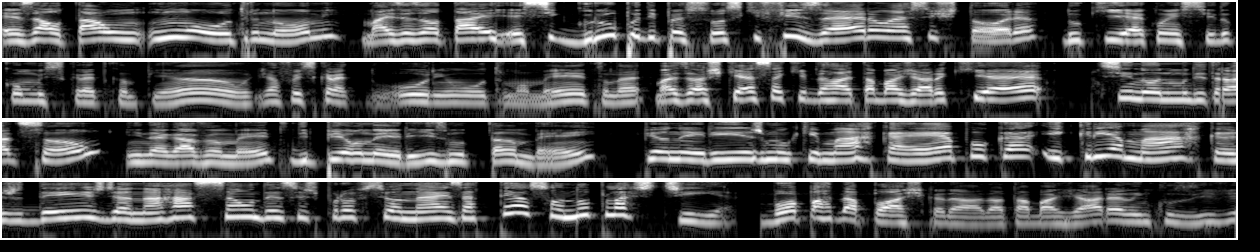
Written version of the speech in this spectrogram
exaltar um, um ou outro nome, mas exaltar esse grupo de pessoas que fizeram essa história do que que é conhecido como Screto campeão, já foi Screto ouro em um outro momento, né? Mas eu acho que essa equipe da Rádio Tabajara que é sinônimo de tradição, inegavelmente, de pioneirismo também. Pioneirismo que marca a época e cria marcas desde a narração desses profissionais até a sonoplastia. Boa parte da plástica da, da Tabajara, ela inclusive,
